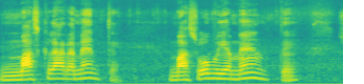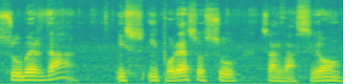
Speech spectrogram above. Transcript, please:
más claramente, más obviamente su verdad y, por eso su salvación.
